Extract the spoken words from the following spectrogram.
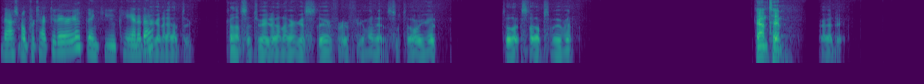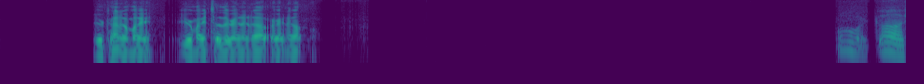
national protected area. Thank you, Canada. You're gonna have to concentrate on Argus there for a few minutes until we get, until it stops moving. Down 10. Roger. You're kind of my, you're my tether in and out right now. Oh my gosh.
